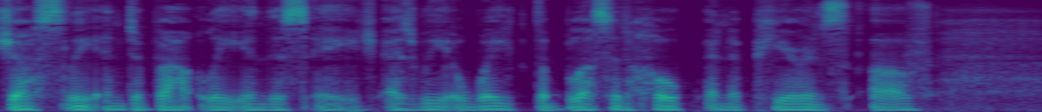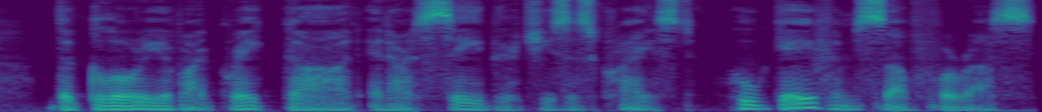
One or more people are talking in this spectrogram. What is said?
justly, and devoutly in this age, as we await the blessed hope and appearance of the glory of our great God and our Savior, Jesus Christ, who gave himself for us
